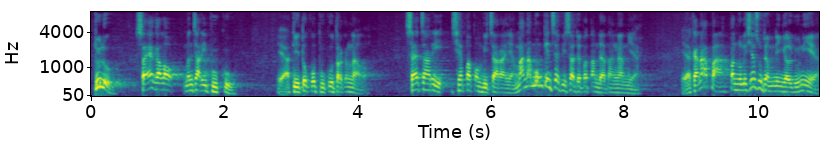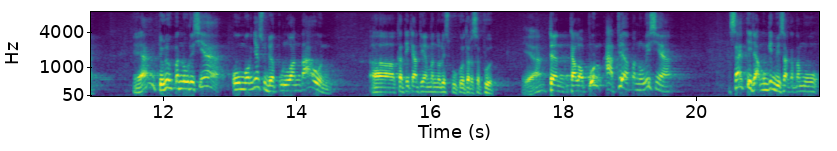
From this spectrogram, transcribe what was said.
Dulu, saya kalau mencari buku, ya di toko buku terkenal, saya cari siapa pembicaranya. Mana mungkin saya bisa dapat tanda tangannya. Ya, kenapa? Penulisnya sudah meninggal dunia. Ya, dulu penulisnya umurnya sudah puluhan tahun uh, ketika dia menulis buku tersebut. Ya, dan kalaupun ada penulisnya, saya tidak mungkin bisa ketemu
